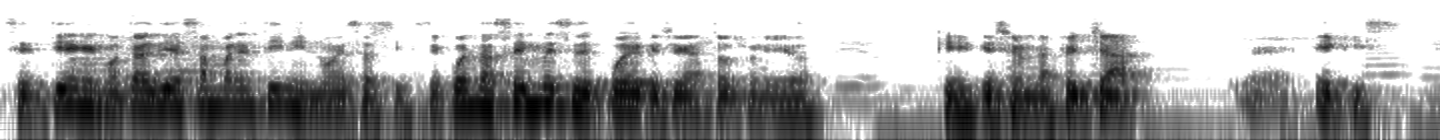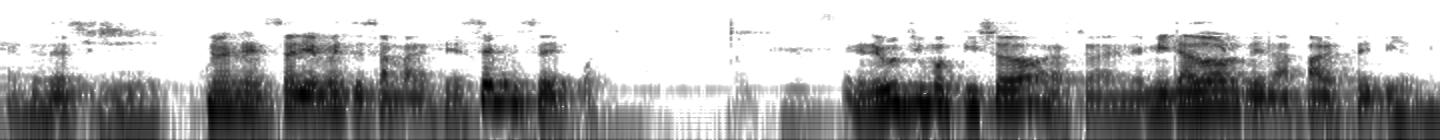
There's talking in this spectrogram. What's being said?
se tiene que encontrar el día de San Valentín y no es así. Se encuentran seis meses después de que lleguen a Estados Unidos, que, es en una fecha eh, X, ¿entendés? No es necesariamente San Valentín, seis meses después. En el último piso, o sea, en el mirador de la Empire State Building.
